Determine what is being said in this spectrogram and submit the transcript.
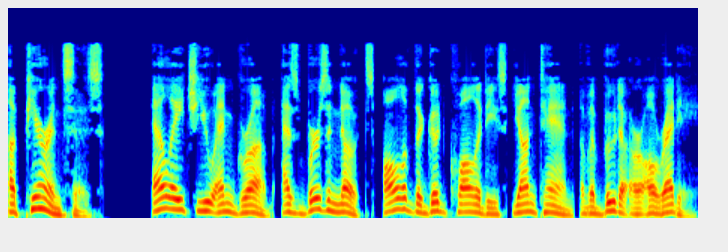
appearances Lhun grub, as Berzin notes, all of the good qualities of a Buddha are already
